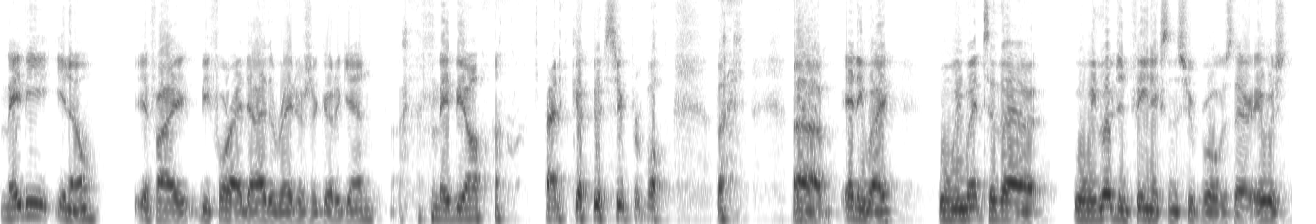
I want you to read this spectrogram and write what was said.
Maybe you know if I before I die the Raiders are good again. Maybe I'll try to go to a Super Bowl. But um, anyway, when we went to the when we lived in Phoenix and the Super Bowl was there, it was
